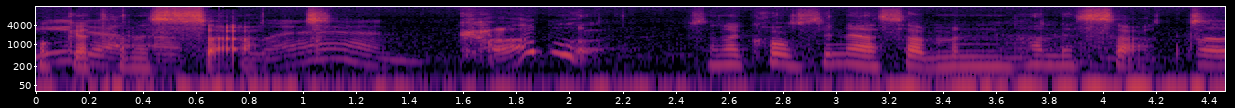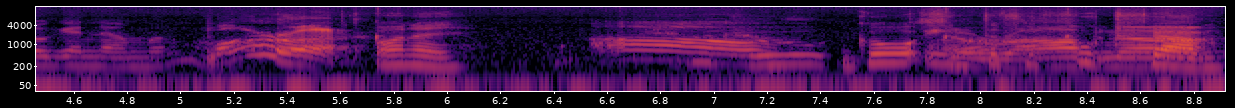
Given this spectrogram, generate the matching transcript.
Och att han är söt. Så han har konstig näsa men han är söt. Åh nej, Oh. gå inte för fort fram.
